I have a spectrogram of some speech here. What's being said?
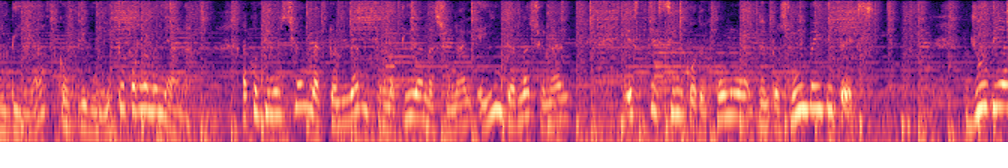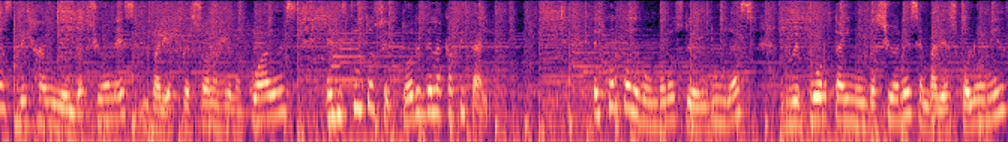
al día con Tribunito por la mañana. A continuación, la actualidad informativa nacional e internacional este 5 de junio del 2023. Lluvias dejan inundaciones y varias personas evacuadas en distintos sectores de la capital. El Cuerpo de Bomberos de Honduras reporta inundaciones en varias colonias,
